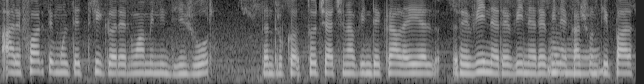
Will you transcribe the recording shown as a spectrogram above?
are foarte multe trigăre în oamenii din jur, pentru că tot ceea ce ne-a vindecat la el revine, revine, revine uh-huh. ca și un mhm. tipar,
